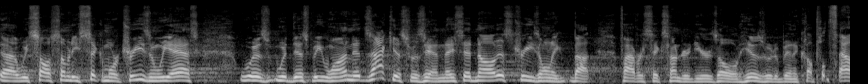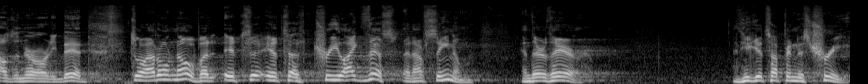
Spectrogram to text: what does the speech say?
uh, we saw some of these sycamore trees, and we asked, was, would this be one that Zacchaeus was in? They said, no, this tree's only about five or six hundred years old. His would have been a couple thousand. They're already dead. So I don't know, but it's it's a tree like this, and I've seen them, and they're there. And he gets up in this tree.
